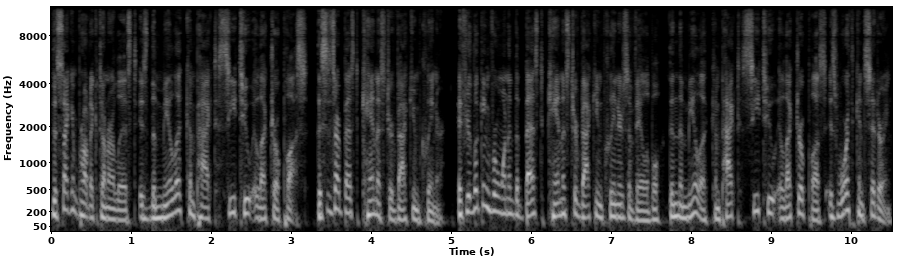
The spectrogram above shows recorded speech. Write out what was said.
The second product on our list is the Miele Compact C2 Electro Plus. This is our best canister vacuum cleaner. If you're looking for one of the best canister vacuum cleaners available, then the Miele Compact C2 Electro Plus is worth considering.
